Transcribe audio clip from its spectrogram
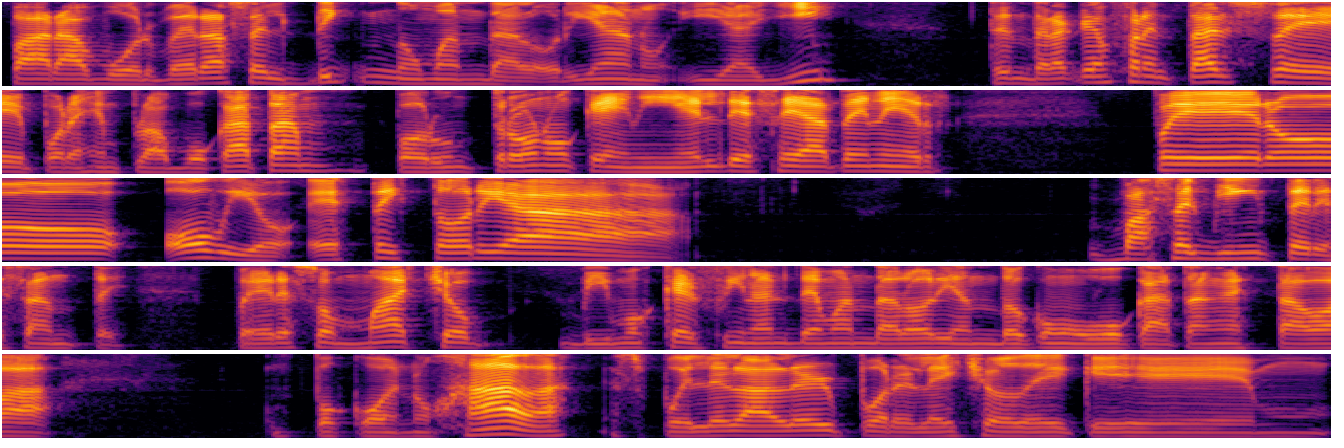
para volver a ser digno mandaloriano. Y allí tendrá que enfrentarse, por ejemplo, a Bocatan por un trono que ni él desea tener. Pero, obvio, esta historia va a ser bien interesante. Pero esos machos, vimos que el final de Mandalorian andó como Bocatan estaba un poco enojada. Spoiler alert por el hecho de que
